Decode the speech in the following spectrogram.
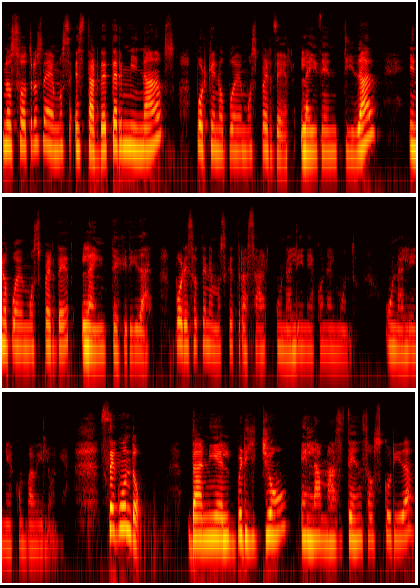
Nosotros debemos estar determinados porque no podemos perder la identidad y no podemos perder la integridad. Por eso tenemos que trazar una línea con el mundo, una línea con Babilonia. Segundo, Daniel brilló en la más densa oscuridad.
